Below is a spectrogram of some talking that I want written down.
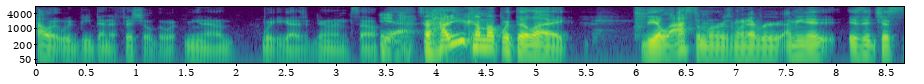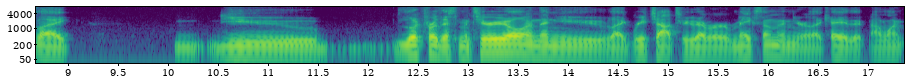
how it would be beneficial to you know what you guys are doing. So yeah. So how do you come up with the like the elastomers whenever? I mean, it, is it just like you look for this material and then you like reach out to whoever makes them and you're like, hey, that I want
